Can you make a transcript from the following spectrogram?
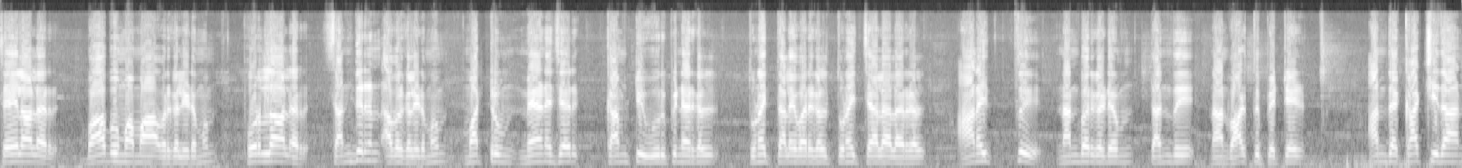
செயலாளர் பாபு மாமா அவர்களிடமும் பொருளாளர் சந்திரன் அவர்களிடமும் மற்றும் மேனேஜர் கமிட்டி உறுப்பினர்கள் துணைத் தலைவர்கள் துணைச் செயலாளர்கள் அனைத்து நண்பர்களிடம் தந்து நான் வாழ்த்து பெற்றேன். அந்த காட்சிதான்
